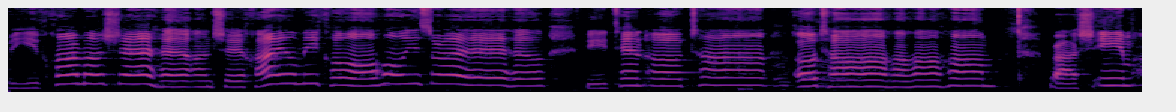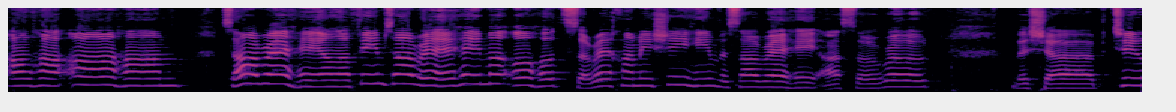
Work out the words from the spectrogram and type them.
ויבחר משה אנשי חיל מכל ישראל ויתן אותם, אותם רשעים על העם שרי אלפים שרי מאות שרי חמישים ושרי עשרות ושבתו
